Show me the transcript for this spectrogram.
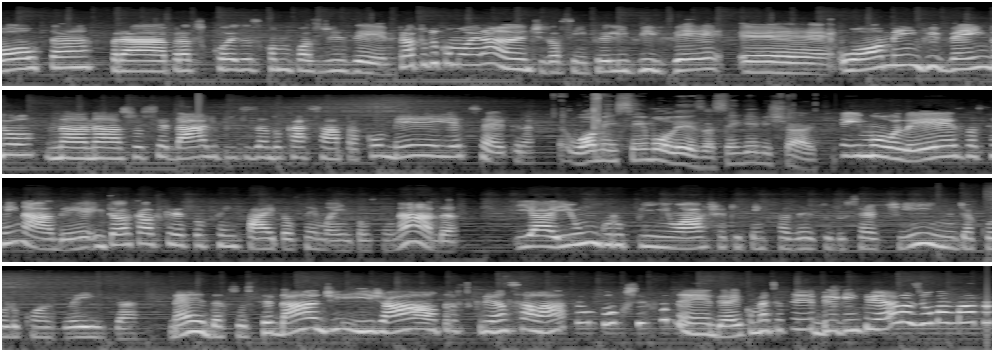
volta para as coisas, como posso dizer, para tudo como era antes, assim, para ele viver, é, o homem vivendo na, na sociedade, precisando caçar para comer e etc. O homem sem moleza, sem Game Shark. Sem moleza, sem nada. Então aquelas crianças estão sem pai, estão sem mãe, estão sem nada. E aí um grupinho acha que tem que fazer tudo certinho, de acordo com as leis da, né, da sociedade, e já outras crianças lá estão um pouco se fudendo. E aí começa a ter briga entre elas e uma mata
